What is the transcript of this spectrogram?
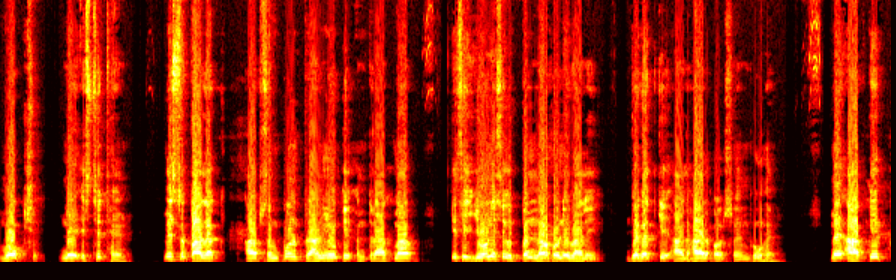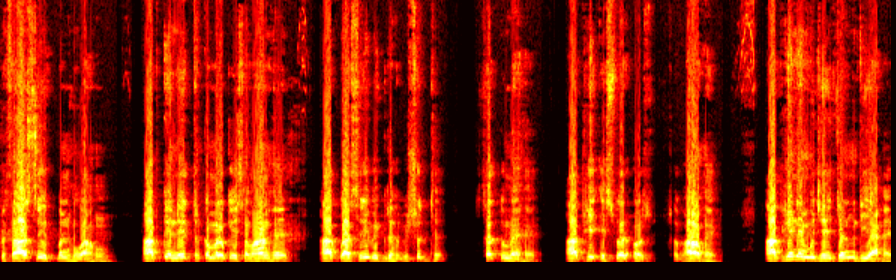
मोक्ष में स्थित हैं। विश्वपालक आप संपूर्ण प्राणियों के अंतरात्मा, किसी यौन से उत्पन्न न होने वाले जगत के आधार और स्वयंभू हैं। मैं आपके प्रसाद से उत्पन्न हुआ हूँ। आपके नेत्र कमल के समान है। आपका श्री विग्रह विशुद्ध, सत्वमय है। आप ही ईश्वर और स्वभाव है। आप ही ने मुझे जन्म दिया है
